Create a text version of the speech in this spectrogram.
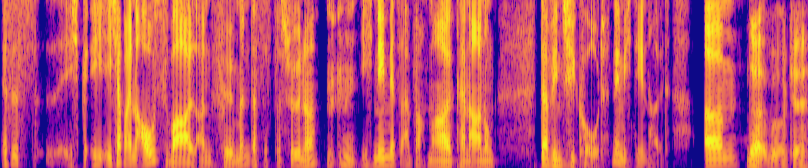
Es ist, ich, ich, ich habe eine Auswahl an Filmen, das ist das Schöne. Ich nehme jetzt einfach mal, keine Ahnung, Da Vinci Code, nehme ich den halt. Ähm, ja, okay.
